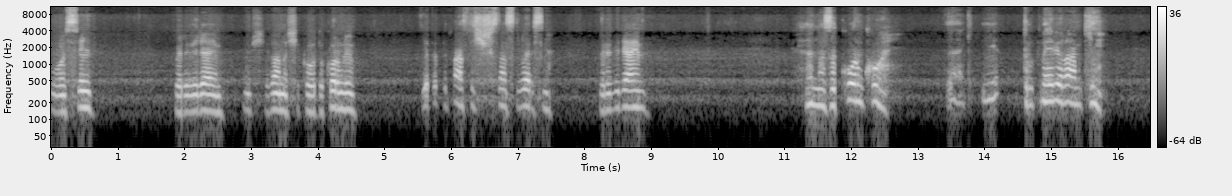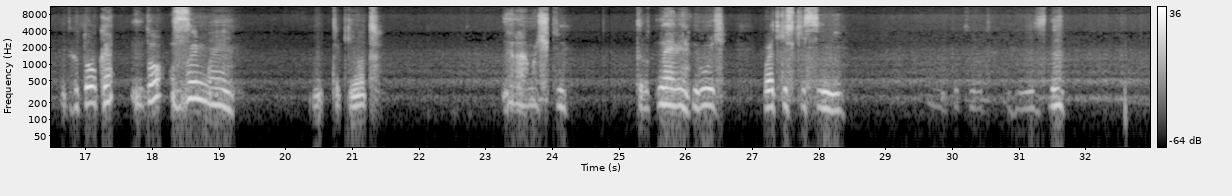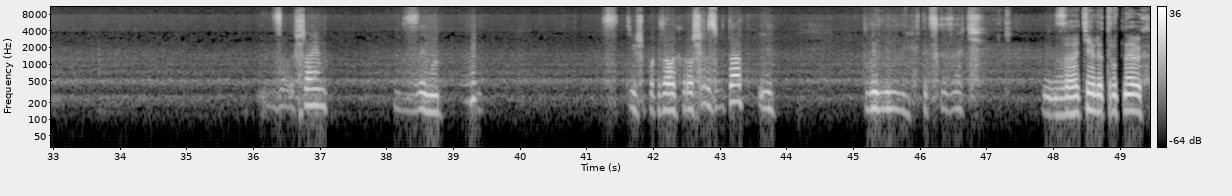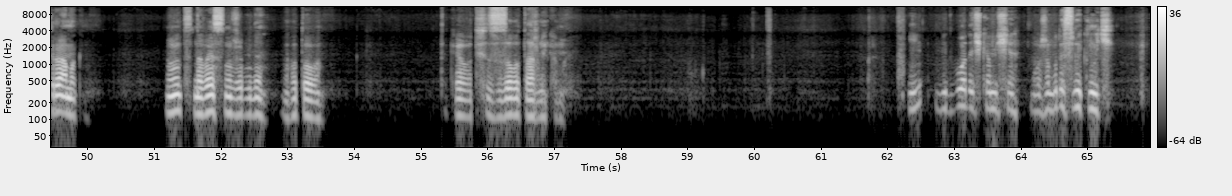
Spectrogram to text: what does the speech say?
Осінь. Перевіряємо. Ну, Ще рано ще кого докормлюємо. Где-то 15 чи 16 вересня. Перевіряємо. На закормку. Так, і трутневі рамки. Підготовка до зими. Ось такі от рамочки. Трутневі будуть батьківські сім'ї. Гнізда. Залишаємо зиму. Ті, що показали хороший результат і племінних, так сказати. Заготівля трутневих рамок. От на весну вже буде готова. Така от з золотарником. І відводочками ще можна буде смикнути.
